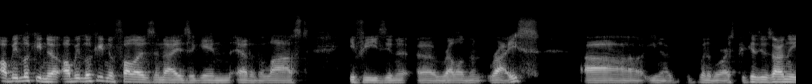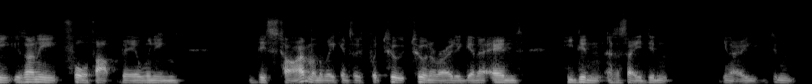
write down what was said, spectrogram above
I'll, be looking to I'll be looking to follow Zanay's again out of the last if he's in a, a relevant race, uh, you know, winnable race because he was only he was only fourth up there winning this time on the weekend, so he's put two two in a row together, and he didn't, as I say, he didn't. You know, he didn't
